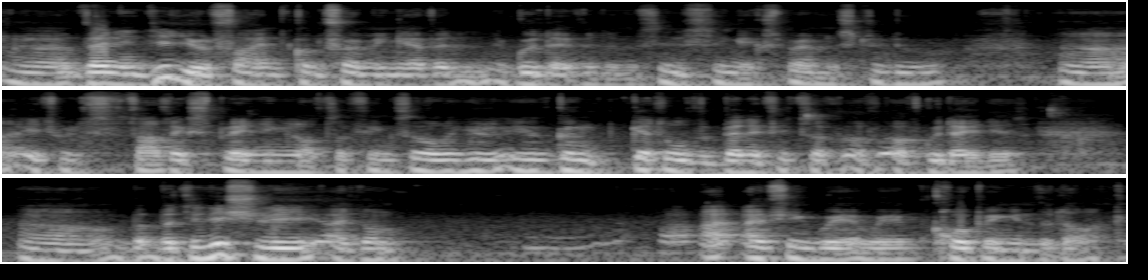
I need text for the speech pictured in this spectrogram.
uh, then indeed you'll find confirming evidence, good evidence, interesting experiments to do. Uh, it will start explaining lots of things. So you, you can get all the benefits of, of, of good ideas. Uh, but, but initially, I don't I, I think we're, we're groping in the dark.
